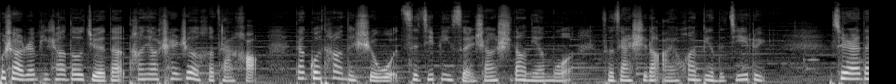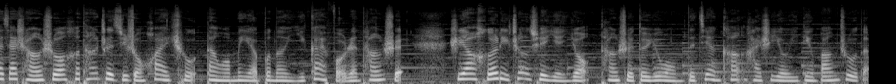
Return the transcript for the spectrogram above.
不少人平常都觉得汤要趁热喝才好，但过烫的食物刺激并损伤食道黏膜，增加食道癌患病的几率。虽然大家常说喝汤这几种坏处，但我们也不能一概否认汤水。只要合理正确饮用，汤水对于我们的健康还是有一定帮助的。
